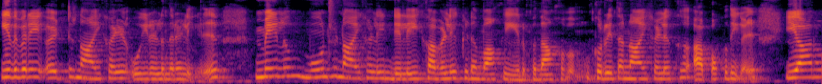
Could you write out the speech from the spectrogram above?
இதுவரை எட்டு நாய்கள் உயிரிழந்த நிலையில் மேலும் மூன்று நாய்களின் நிலை கவலைக்கிடமாக இருப்பதாகவும் குறித்த நாய்களுக்கு அப்பகுதியில் யாரோ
